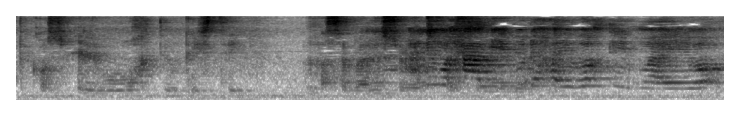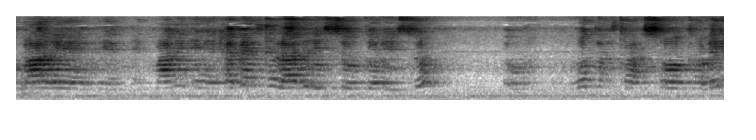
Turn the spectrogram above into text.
because xilligu waqti u geystay khasabaa la ani waxaa iigu dhahay maalin habeen talaado ay soo galayso. Wadankan soo galay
